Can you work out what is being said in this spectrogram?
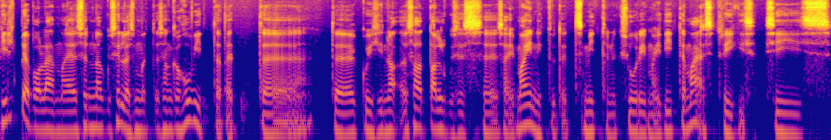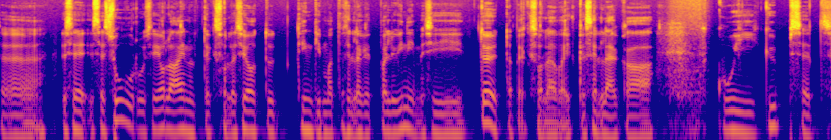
pilt peab olema ja see on nagu selles mõttes on ka huvitav, et, et kui siin saate alguses sai mainitud, et SMIT on üks suurimaid IT-majasid riigis, siis see, see suurus ei ole ainult, eks ole, seotud tingimata sellega, et palju inimesi töötab, eks ole, vaid ka sellega, kui küpsed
